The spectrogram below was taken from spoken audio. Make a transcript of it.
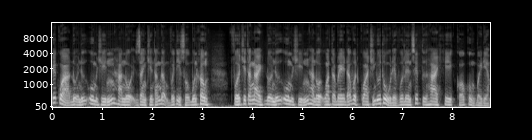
Kết quả đội nữ U19 Hà Nội giành chiến thắng đậm với tỷ số 4-0. Với chiến thắng này, đội nữ U19 Hà Nội walter b đã vượt qua chính đối thủ để vươn lên xếp thứ hai khi có cùng 7 điểm.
